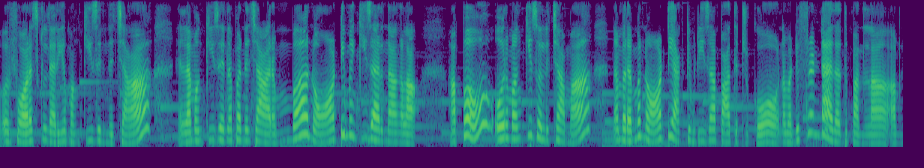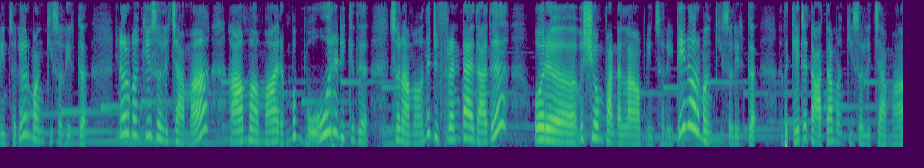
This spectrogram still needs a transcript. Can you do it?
ஒரு ஃபாரஸ்ட்குள்ள நிறைய மங்கீஸ் இருந்துச்சா எல்லா மங்கீஸ் என்ன பண்ணுச்சா ரொம்ப நாட்டி மங்கீஸா இருந்தாங்களாம். அப்போ ஒரு மங்கி சொல்லிச்சாமா நம்ம ரொம்ப நாட்டி ஆக்டிவிட்டீஸாக பார்த்துட்டு இருக்கோம் நம்ம டிஃப்ரெண்டா ஏதாவது பண்ணலாம் அப்படின்னு சொல்லி ஒரு மங்கி சொல்லியிருக்கு. இன்னொரு மங்கி சொல்லிச்சாமா ஆமாமா ரொம்ப போர் அடிக்குது. ஸோ நாம் வந்து டிஃப்ரெண்டா ஏதாவது ஒரு விஷயம் பண்ணலாம் அப்படின்னு சொல்லிட்டு இன்னொரு மங்கி சொல்லியிருக்கு. அதை கேட்ட தாத்தா மங்கி சொல்லிச்சாமா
